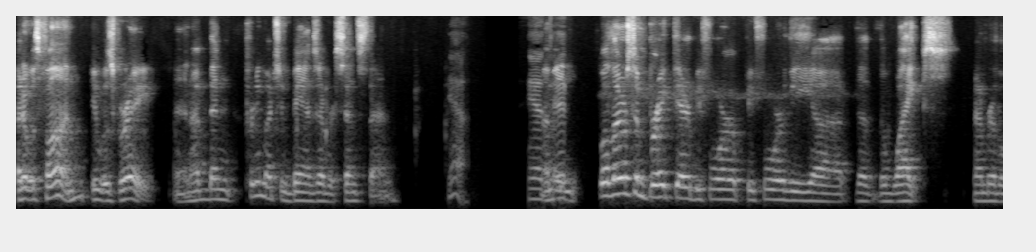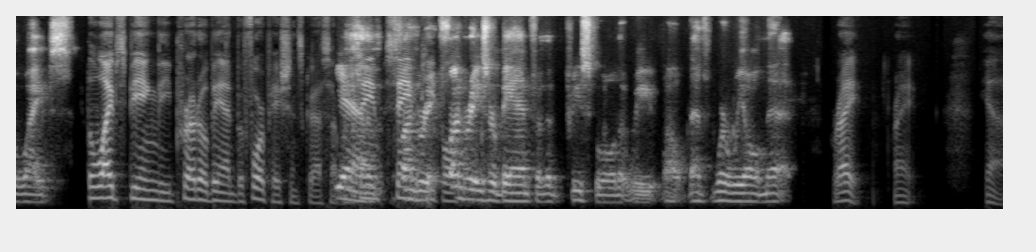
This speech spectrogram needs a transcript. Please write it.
But it was fun. It was great, and I've been pretty much in bands ever since then. yeah, I it- well, there was a break there before before the uh the the wipes. Remember the wipes? the Wipes being the proto band before Patience Grasshopper. Yeah, same same fundra- people. fundraiser band for the preschool that we well, that's where we all met. Right, right. Yeah,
